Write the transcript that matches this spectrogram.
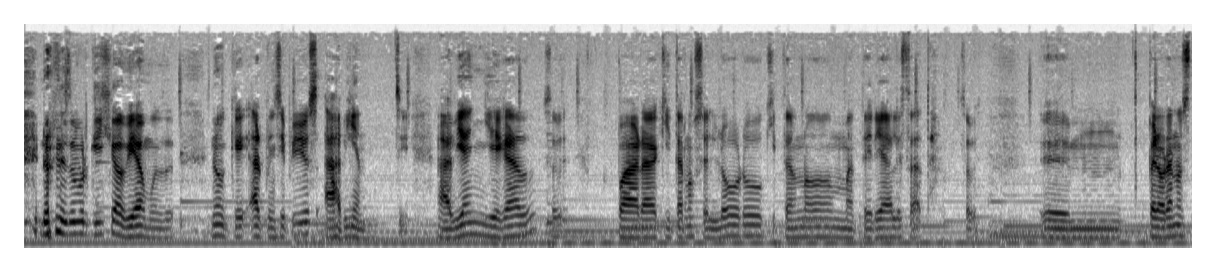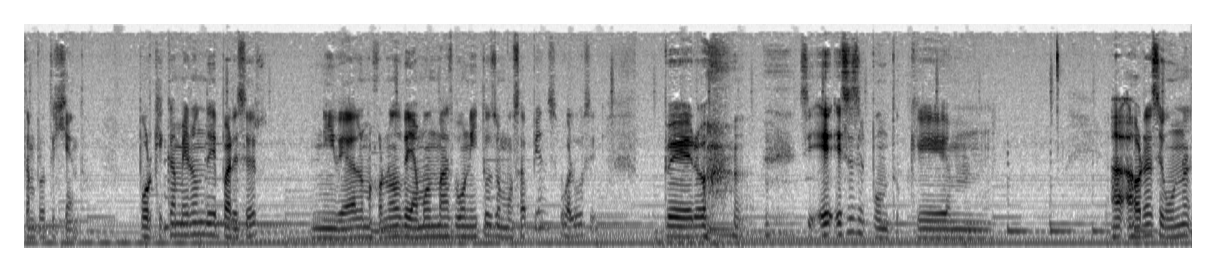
No, sé por qué dije habíamos. No, que al principio ellos habían. Sí, habían llegado, ¿sabes? Para quitarnos el oro, quitarnos materiales, data, ¿sabes? Em, pero ahora nos están protegiendo. ¿Por qué cambiaron de parecer? Ni idea, a lo mejor nos veíamos más bonitos de Homo sapiens o algo así. Pero. sí, e, ese es el punto. Que. Em, ahora según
